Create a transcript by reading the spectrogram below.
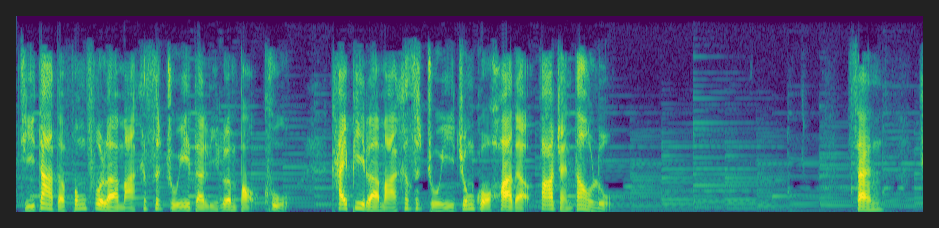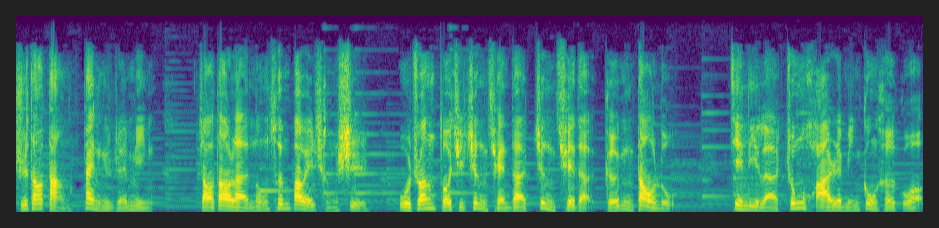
极大的丰富了马克思主义的理论宝库，开辟了马克思主义中国化的发展道路。三。指导党带领人民找到了农村包围城市、武装夺取政权的正确的革命道路，建立了中华人民共和国。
